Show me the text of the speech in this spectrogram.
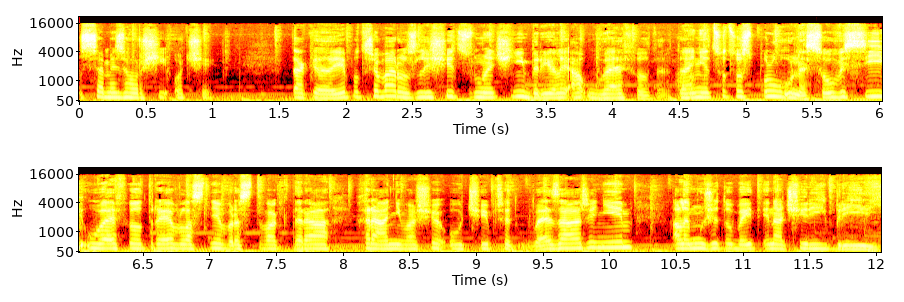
se mi zhorší oči? Tak je potřeba rozlišit sluneční brýly a UV filtr. To je něco, co spolu nesouvisí. UV filtr je vlastně vrstva, která chrání vaše oči před UV zářením, ale může to být i na čirých brýlích.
